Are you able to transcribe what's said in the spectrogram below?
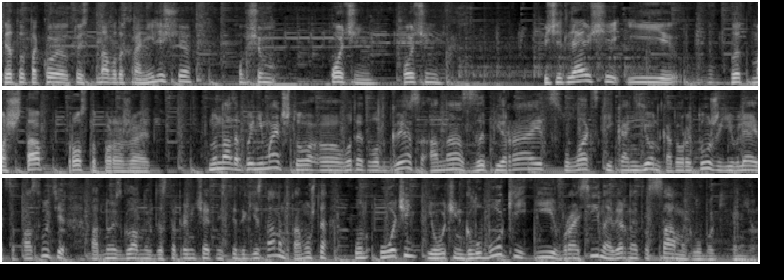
это такое, то есть на водохранилище. В общем, очень-очень впечатляющий, и этот масштаб просто поражает. Ну, надо понимать, что э, вот эта вот ГЭС, она запирает Сулакский каньон, который тоже является, по сути, одной из главных достопримечательностей Дагестана, потому что он очень и очень глубокий, и в России, наверное, это самый глубокий каньон.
